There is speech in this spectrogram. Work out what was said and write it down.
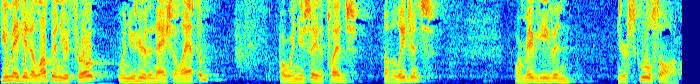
You may get a lump in your throat when you hear the national anthem or when you say the Pledge of Allegiance or maybe even your school song.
